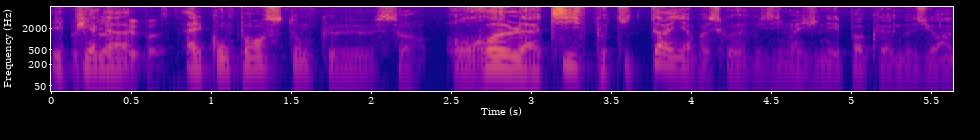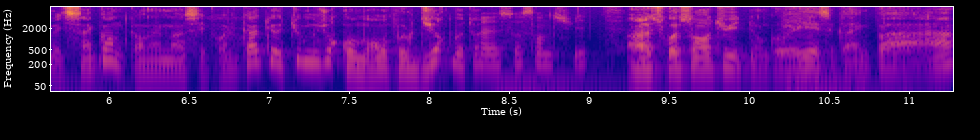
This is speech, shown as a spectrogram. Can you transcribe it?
Et puis elle, a- compense donc euh, sa relative petite taille, hein, parce que vous imaginez pas qu'elle mesure 1m50 quand même, hein, c'est pas le cas. Que tu mesures comment On peut le dire peut-être? 1,68. 1,68, donc vous voyez, c'est quand même pas. hein.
